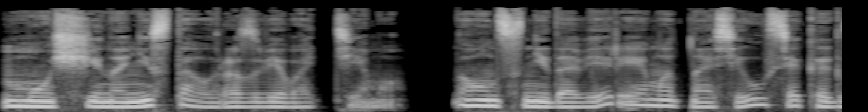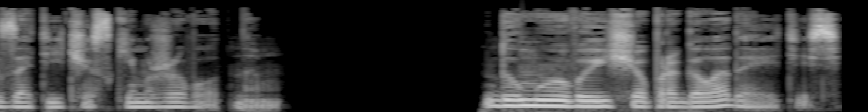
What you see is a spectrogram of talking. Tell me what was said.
Мужчина не стал развивать тему. Он с недоверием относился к экзотическим животным. Думаю, вы еще проголодаетесь.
